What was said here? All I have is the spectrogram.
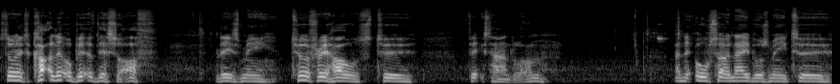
Still need to cut a little bit of this off. leaves me two or three holes to fix handle on. And it also enables me to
